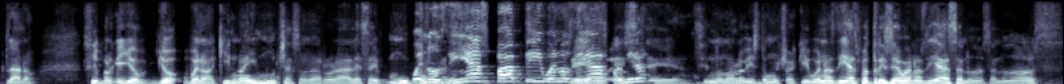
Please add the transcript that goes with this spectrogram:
Claro. Sí, porque yo, yo, bueno, aquí no hay muchas zonas rurales, hay muy Buenos días, Pati, buenos días. Este, sí, no, no lo he visto mucho aquí. Buenos días, Patricia, buenos días, saludos, saludos.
